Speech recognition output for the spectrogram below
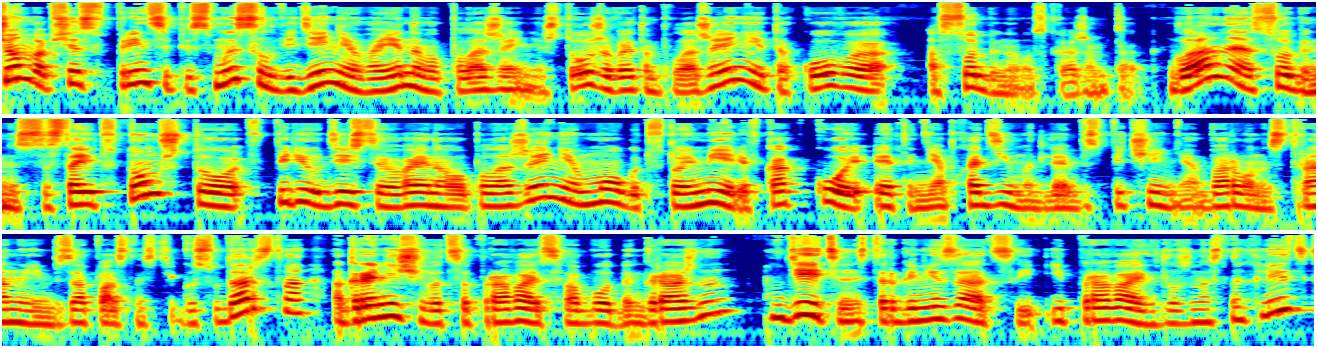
чем вообще, в принципе, смысл введения военного положения? Что же в этом положении такого особенного, скажем так? Главная особенность состоит в том, что в период действия военного положения могут в той мере, в какой это необходимо для обеспечения обороны страны и безопасности государства, ограничиваться права и свободы граждан, деятельность организаций и права их должностных лиц,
